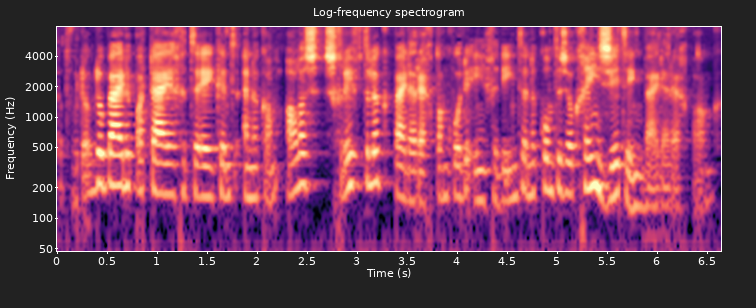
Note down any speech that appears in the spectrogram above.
Dat wordt ook door beide partijen getekend en dan kan alles schriftelijk bij de rechtbank worden ingediend. En er komt dus ook geen zitting bij de rechtbank.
